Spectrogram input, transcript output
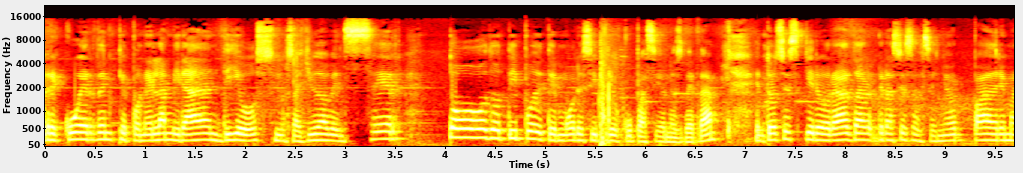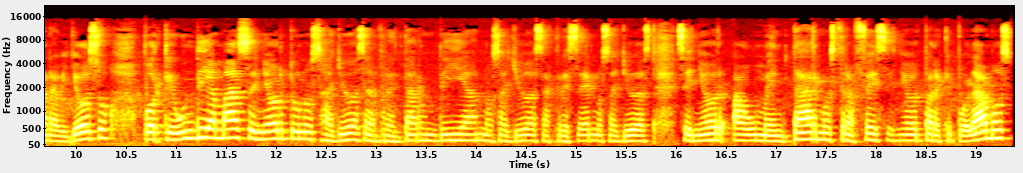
recuerden que poner la mirada en Dios nos ayuda a vencer todo tipo de temores y preocupaciones, ¿verdad? Entonces quiero orar, dar gracias al Señor Padre maravilloso, porque un día más, Señor, tú nos ayudas a enfrentar un día, nos ayudas a crecer, nos ayudas, Señor, a aumentar nuestra fe, Señor, para que podamos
